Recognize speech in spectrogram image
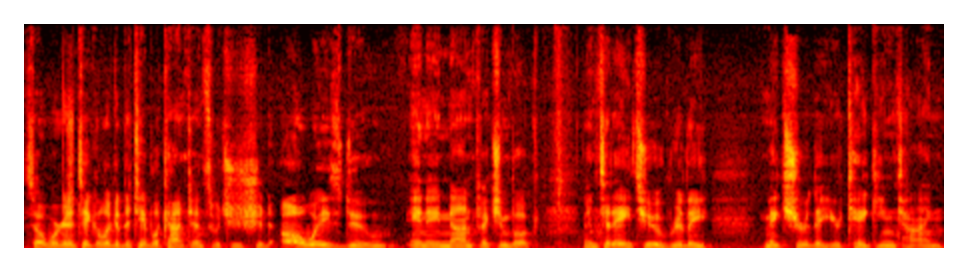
So we're going to take a look at the table of contents, which you should always do in a nonfiction book. And today, too, really make sure that you're taking time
